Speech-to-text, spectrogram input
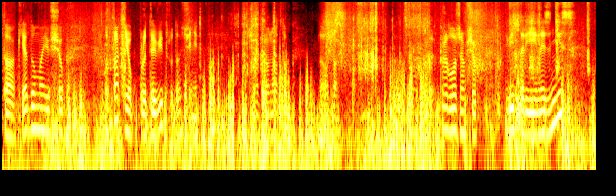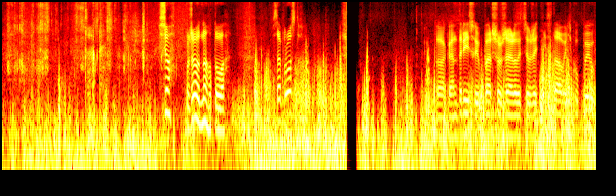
Так, я думаю, щоб отак його проти вітру, да, чи ні? Чи напевно отак. Да, отак. Так, приложимо, щоб вітер її не зніс. Так. Все, вже одна готова. Все просто. Так, Андрій свою першу жерлицю в житті ставить, купив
